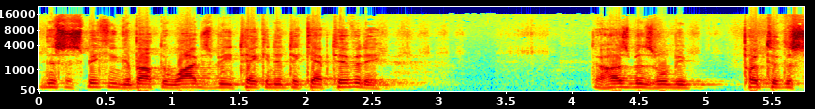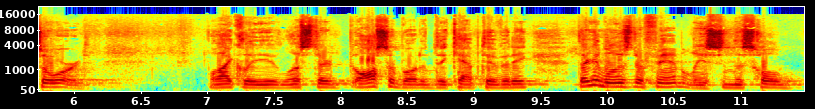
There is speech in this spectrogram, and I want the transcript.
This is speaking about the wives being taken into captivity. The husbands will be put to the sword. Likely, unless they're also brought into captivity, they're going to lose their families in this whole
